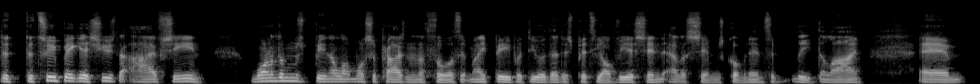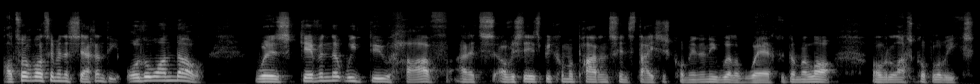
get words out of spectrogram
the the two big issues that I've seen, one of them's been a lot more surprising than I thought it might be, but the other is pretty obvious in Ellis Simms coming in to lead the line. Um, I'll talk about him in a second. The other one though was given that we do have, and it's obviously it's become apparent since Dyche has come in, and he will have worked with them a lot over the last couple of weeks.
